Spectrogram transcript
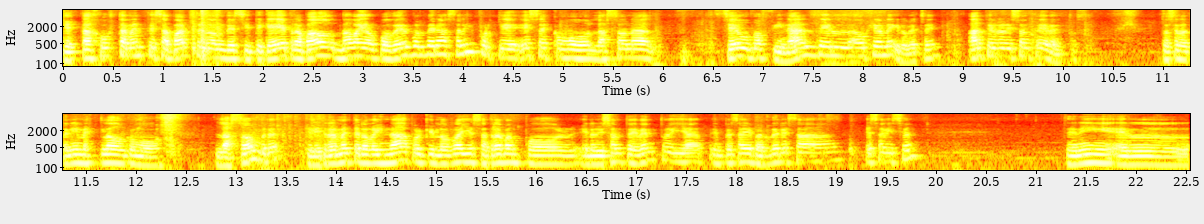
que está justamente esa parte donde si te quedas atrapado no vayas a poder volver a salir porque esa es como la zona pseudo final del agujero negro, ¿cachai? Antes del horizonte de eventos. Entonces lo tenéis mezclado como la sombra, que literalmente no veis nada porque los rayos se atrapan por el horizonte de eventos y ya empezáis a perder esa, esa visión. Tenéis el,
